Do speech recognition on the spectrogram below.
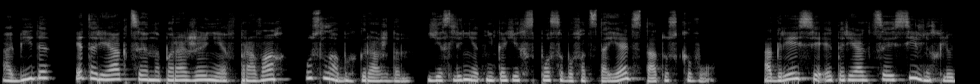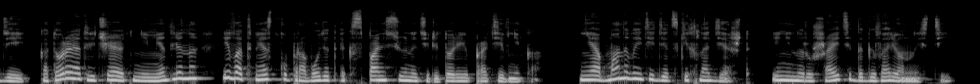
Обида – это реакция на поражение в правах у слабых граждан, если нет никаких способов отстоять статус-кво. Агрессия – это реакция сильных людей, которые отвечают немедленно и в отместку проводят экспансию на территории противника. Не обманывайте детских надежд и не нарушайте договоренностей.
